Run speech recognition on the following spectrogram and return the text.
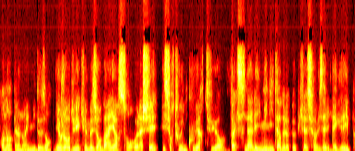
pendant un an et demi, deux ans. Et aujourd'hui, que les mesures barrières sont relâchées et surtout une couverture vaccinale et immunitaire de la population vis-à-vis de la grippe,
